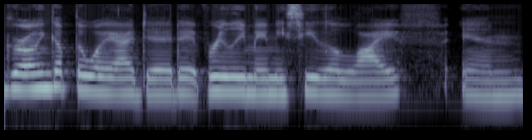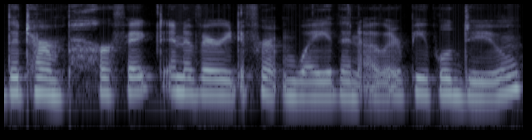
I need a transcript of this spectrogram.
Growing up the way I did, it really made me see the life and the term perfect in a very different way than other people do.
